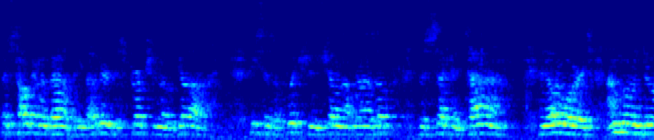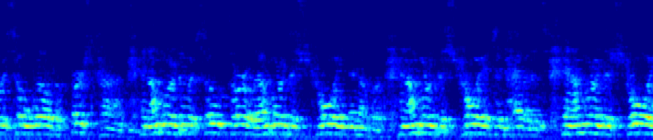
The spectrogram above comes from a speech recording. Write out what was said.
That's talking about the utter destruction of God. He says, affliction shall not rise up the second time. In other words, I'm going to do it so well the first time, and I'm going to do it so thoroughly. I'm going to destroy Nineveh, and I'm going to destroy its inhabitants, and I'm going to destroy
